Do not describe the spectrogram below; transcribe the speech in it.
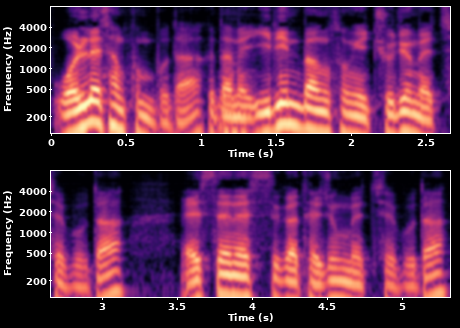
원래 상품보다 그다음에 네. 1인 방송이 주류 매체보다 SNS가 대중 매체보다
